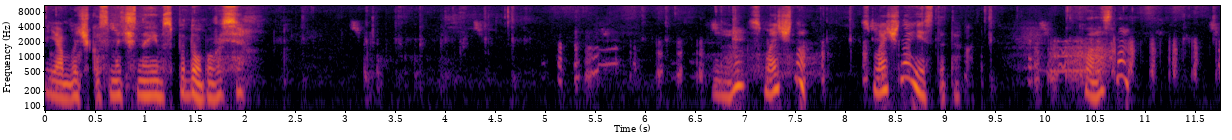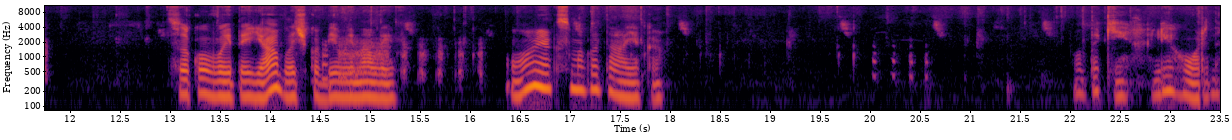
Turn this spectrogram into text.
Яблучко смачне їм сподобалося. Да, смачно? Смачно їсти так. Класно. Соковите яблучко, білий налив. Ой, як смакота яка. Отакі лігорни.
